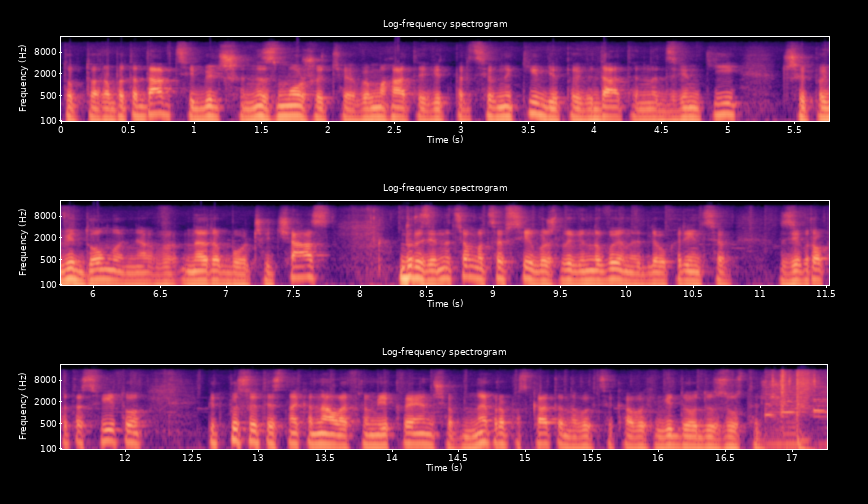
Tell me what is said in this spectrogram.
тобто роботодавці більше не зможуть вимагати від працівників відповідати на дзвінки чи повідомлення в неробочий час. Друзі, на цьому це всі важливі новини для українців з Європи та світу. Підписуйтесь на канал From Ukraine, щоб не пропускати нових цікавих відео. До зустрічі!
